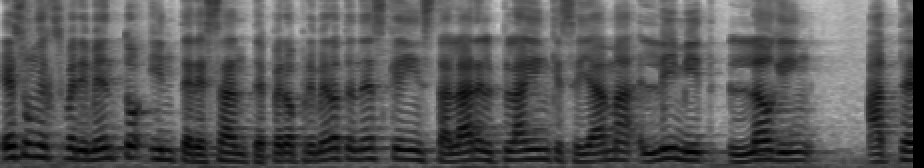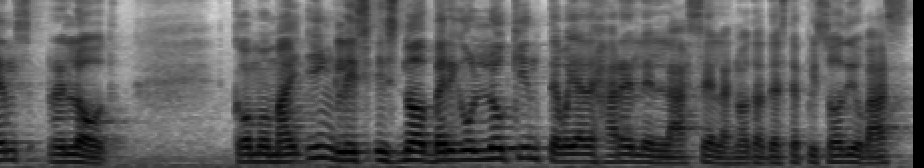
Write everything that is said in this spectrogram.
Es un experimento interesante, pero primero tenés que instalar el plugin que se llama Limit Login attempts reload. Como my English is not very good looking, te voy a dejar el enlace en las notas de este episodio. Vas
